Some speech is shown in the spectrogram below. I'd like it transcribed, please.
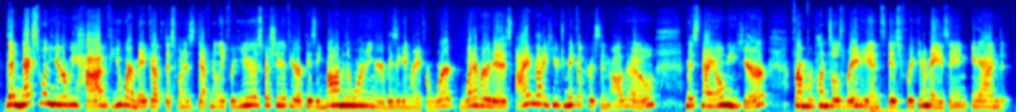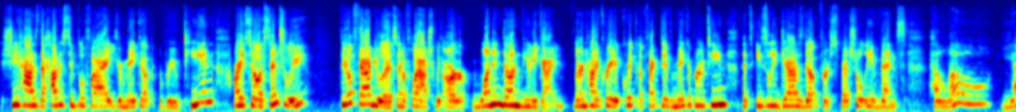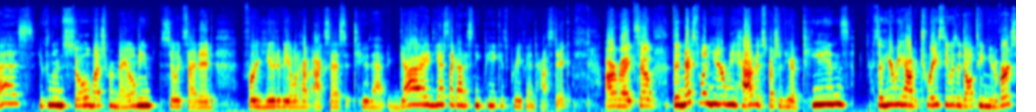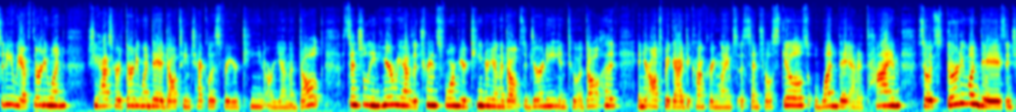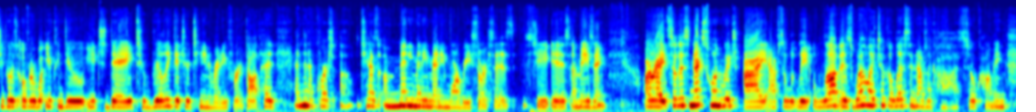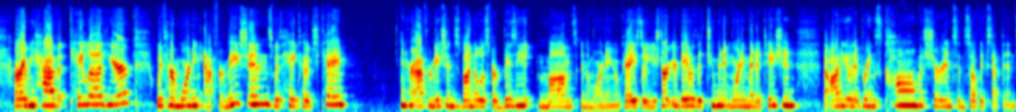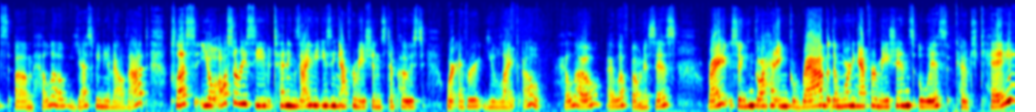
The next one here we have, if you wear makeup, this one is definitely for you, especially if you're a busy mom in the morning or you're busy getting ready for work, whatever it is. I'm not a huge makeup person, although Miss Naomi here from Rapunzel's Radiance is freaking amazing. And she has the how to simplify your makeup routine. All right, so essentially, Feel fabulous in a flash with our one and done beauty guide. Learn how to create a quick, effective makeup routine that's easily jazzed up for special events. Hello. Yes, you can learn so much from Naomi. So excited for you to be able to have access to that guide. Yes, I got a sneak peek. It's pretty fantastic. All right, so the next one here we have, especially if you have teens. So here we have Tracy with Adulting University. We have 31 she has her 31 day adulting checklist for your teen or young adult. Essentially, in here we have the transform your teen or young adult's journey into adulthood and your ultimate guide to conquering life's essential skills one day at a time. So it's 31 days, and she goes over what you can do each day to really get your teen ready for adulthood. And then, of course, oh, she has many, many, many more resources. She is amazing. All right, so this next one, which I absolutely love as well, I took a listen and I was like, oh, it's so calming. All right, we have Kayla here with her morning affirmations with Hey Coach K. And her affirmations bundle is for busy moms in the morning, okay? So you start your day with a two minute morning meditation, the audio that brings calm, assurance, and self acceptance. Um, hello, yes, we need all that. Plus, you'll also receive 10 anxiety easing affirmations to post wherever you like. Oh, hello, I love bonuses, right? So you can go ahead and grab the morning affirmations with Coach K.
